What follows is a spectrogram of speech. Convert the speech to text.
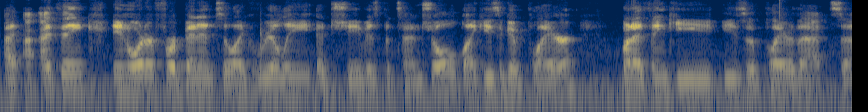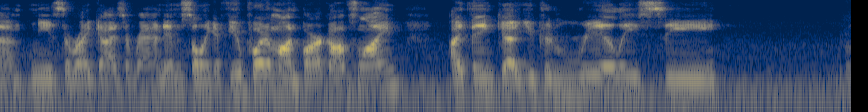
I, I- think in order for Bennett to like really achieve his potential, like he's a good player, but I think he he's a player that um, needs the right guys around him. So like if you put him on Barkov's line, I think uh, you could really see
